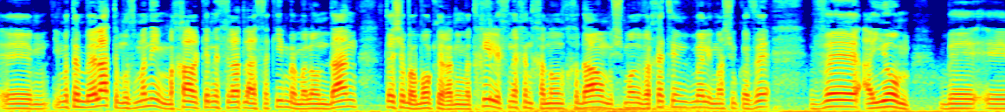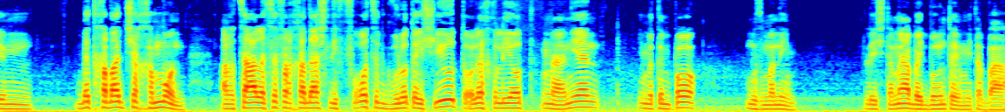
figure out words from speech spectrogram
אמ, אם אתם באילת, אתם מוזמנים, מחר כנס אילת לעסקים במלון דן, תשע בבוקר אני מתחיל, לפני כן חנון חדאו, משמונה וחצי נדמה לי, משהו כזה, והיום בבית אמ, חב"ד שחמון, הרצאה על הספר החדש לפרוץ את גבולות האישיות, הולך להיות מעניין, אם אתם פה, מוזמנים. להשתמע בהתבוננות היומית הבאה.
